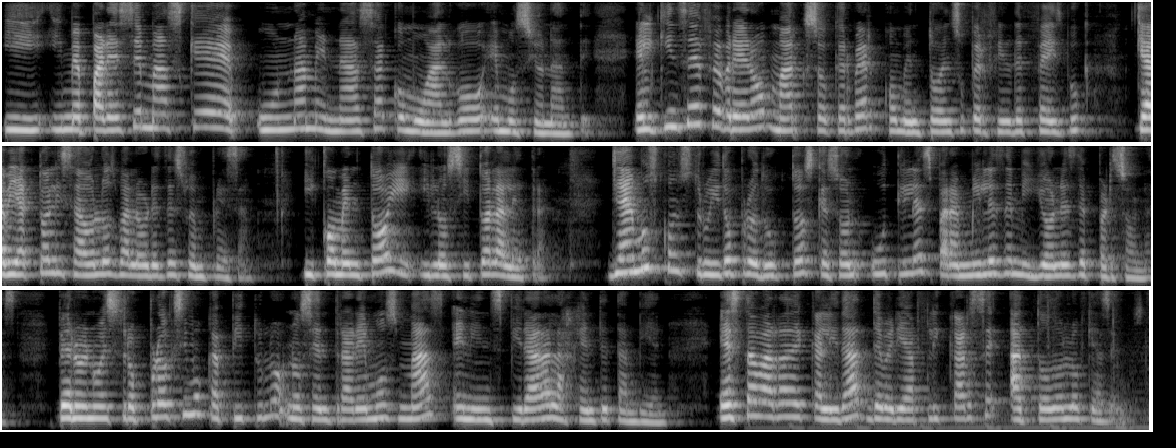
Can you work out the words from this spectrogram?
Y, y, me parece más que una amenaza como algo emocionante. El 15 de febrero, Mark Zuckerberg comentó en su perfil de Facebook que había actualizado los valores de su empresa y comentó, y, lo cito a la letra, ya hemos construido productos que son útiles para miles de millones de personas, pero en nuestro próximo capítulo nos centraremos más en inspirar a la gente también. Esta barra de calidad debería aplicarse a todo lo que hacemos.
